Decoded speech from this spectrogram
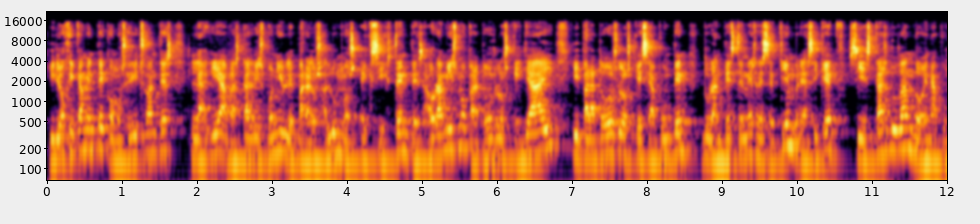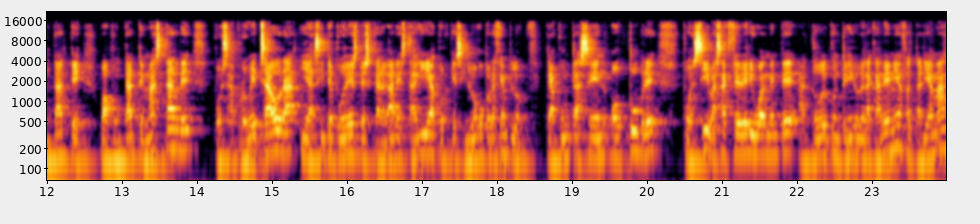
y lógicamente, como os he dicho antes, la guía va a estar disponible para los alumnos existentes ahora mismo, para todos los que ya hay y para todos los que se apunten durante este mes de septiembre. Así que si estás dudando en apuntarte o apuntarte más tarde, pues aprovecha ahora y así te puedes descargar esta guía porque si luego, por ejemplo, te apuntas en octubre, pues sí, vas a acceder igualmente a todo el contenido de la academia, faltaría más,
